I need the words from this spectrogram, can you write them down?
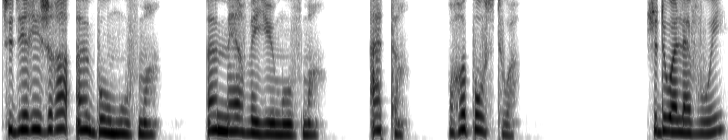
tu dirigeras un beau mouvement, un merveilleux mouvement. Attends, repose-toi. Je dois l'avouer,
